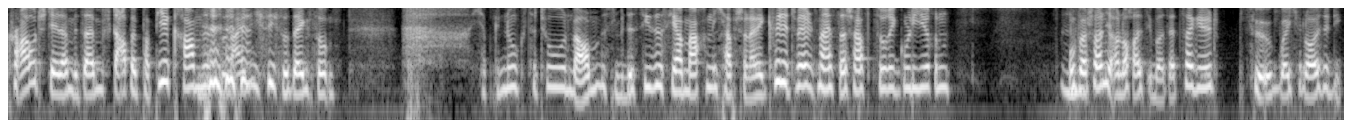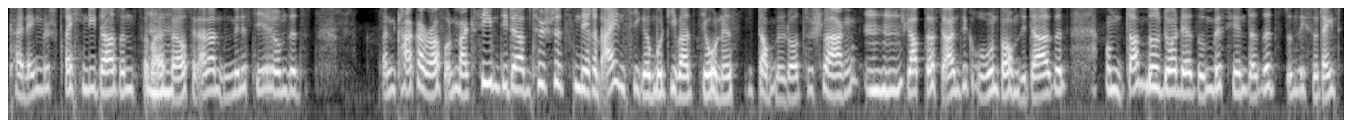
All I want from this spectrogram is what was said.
Crouch, der da mit seinem Stapel Papierkram sitzt und eigentlich sich so denkt so, ich habe genug zu tun, warum müssen wir das dieses Jahr machen? Ich habe schon eine Quidditch-Weltmeisterschaft zu regulieren. Und wahrscheinlich auch noch als Übersetzer gilt für irgendwelche Leute, die kein Englisch sprechen, die da sind, wer weiß, wer aus den anderen Ministerium sitzt. Dann Karkaroff und Maxim, die da am Tisch sitzen, deren einzige Motivation ist, Dumbledore zu schlagen. Ich glaube, das ist der einzige Grund, warum sie da sind. Und Dumbledore, der so ein bisschen da sitzt und sich so denkt,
